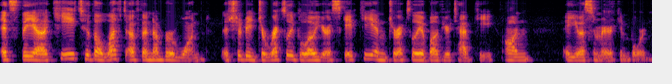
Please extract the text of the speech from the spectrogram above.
It's the uh, key to the left of the number 1. It should be directly below your escape key and directly above your tab key on a US American board.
